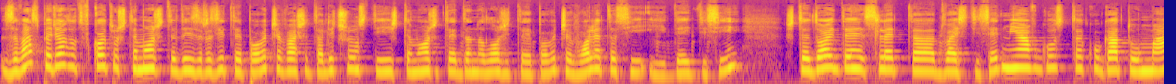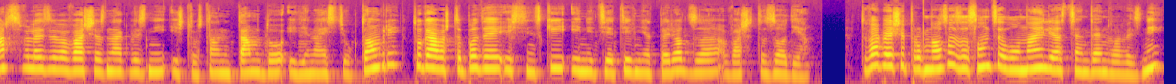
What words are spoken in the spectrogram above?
За вас периодът, в който ще можете да изразите повече вашата личност и ще можете да наложите повече волята си и идеите си, ще дойде след 27 август, когато Марс влезе във вашия знак Везни и ще остане там до 11 октомври. Тогава ще бъде истински инициативният период за вашата зодия. Това беше прогноза за Слънце, Луна или Асцендент във Везни.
